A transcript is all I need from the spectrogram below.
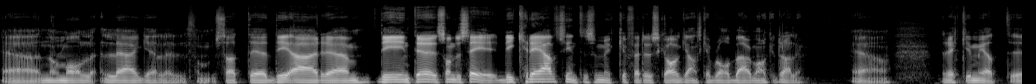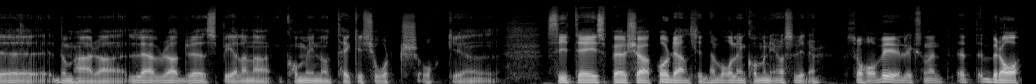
eh, normalläge. Eller liksom. Så att det, det, är, eh, det är inte, som du säger, det krävs inte så mycket för att du ska ha ganska bra bear market rally. Eh, räcker med att eh, de här uh, leverade spelarna kommer in och täcker shorts och eh, CTAs börjar köpa ordentligt när valen kommer ner och så vidare. Så har vi ju liksom ett, ett bra,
